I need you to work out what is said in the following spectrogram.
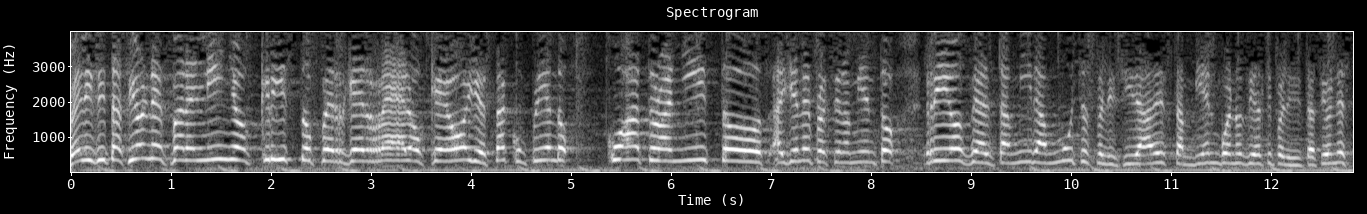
Felicitaciones para el niño Christopher Guerrero que hoy está cumpliendo cuatro añitos allí en el fraccionamiento Ríos de Altamira. Muchas felicidades también, buenos días y felicitaciones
